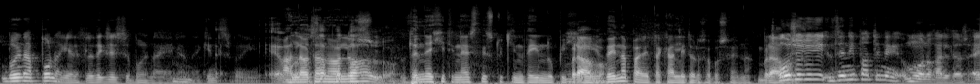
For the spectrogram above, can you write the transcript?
μπορεί να πόναγε, ρε φίλε, δεν ξέρεις τι μπορεί να έκανε εκείνη τη στιγμή. Εγώ Αλλά θα όταν ο πω το άλλος άλλο. δεν έχει την αίσθηση του κινδύνου, π.χ. Μπράβο. δεν είναι απαραίτητα καλύτερος από σένα. Μπράβο. Όχι, όχι, όχι, δεν είπα ότι είναι μόνο καλύτερος. Ε,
